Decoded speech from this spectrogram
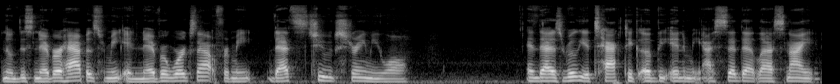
No, this never happens for me. It never works out for me. That's too extreme, you all. And that is really a tactic of the enemy. I said that last night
